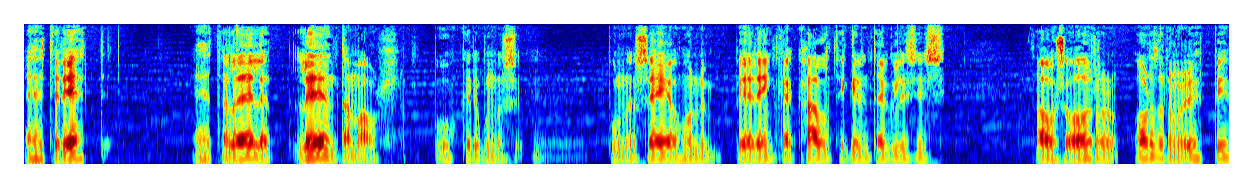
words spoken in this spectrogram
ef þetta er rétt ef þetta er leðendamál búkir er búin að, búin að segja að honum ber enga að kalla til grindækulegsins þá er svo orður, orðurum er uppi.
